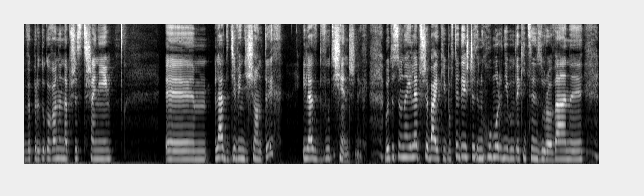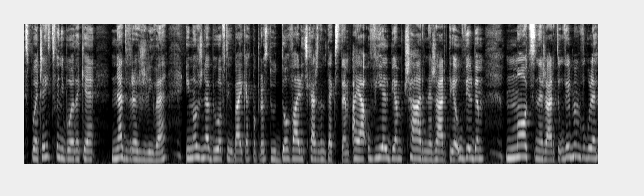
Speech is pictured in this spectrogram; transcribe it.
wyprodukowane na przestrzeni ym, lat 90 i lat dwutysięcznych, bo to są najlepsze bajki, bo wtedy jeszcze ten humor nie był taki cenzurowany, społeczeństwo nie było takie nadwrażliwe i można było w tych bajkach po prostu dowalić każdym tekstem, a ja uwielbiam czarne żarty, ja uwielbiam mocne żarty, uwielbiam w ogóle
